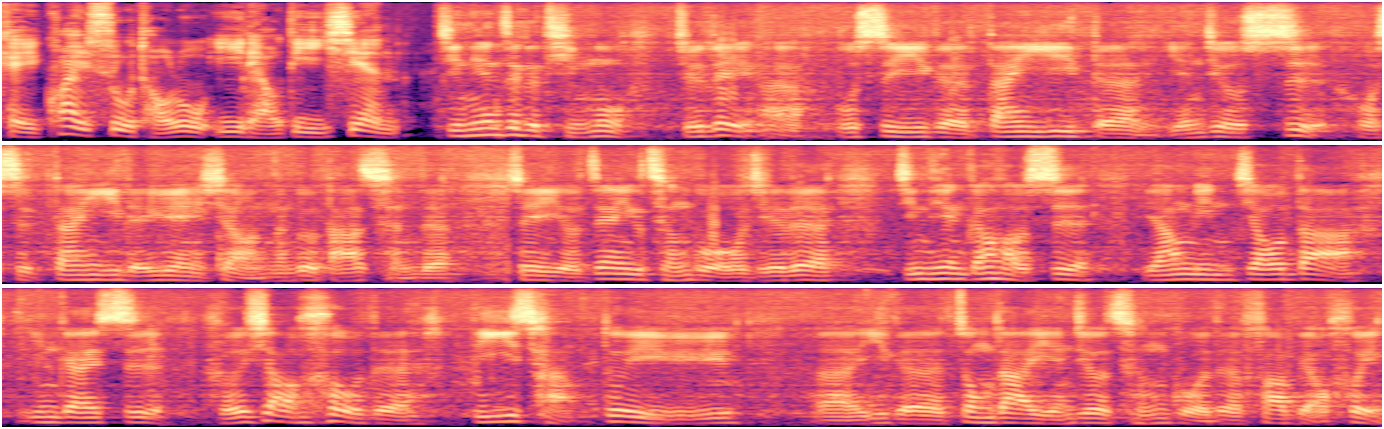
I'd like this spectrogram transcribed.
可以快速投入医疗第一线。今天这个题目绝对啊不是一个单一的研究室或是单一的院校能够达成的，所以有这样一个成果，我觉得今天刚好是阳明交大应该是合校后的第一场。对于呃一个重大研究成果的发表会，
